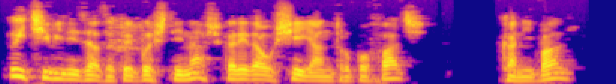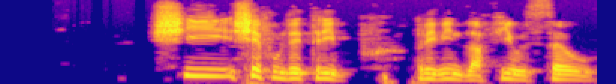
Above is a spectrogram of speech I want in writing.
îi civilizează pe băștinași, care erau și ei antropofagi, canibali, și șeful de trib, privind la fiul său,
